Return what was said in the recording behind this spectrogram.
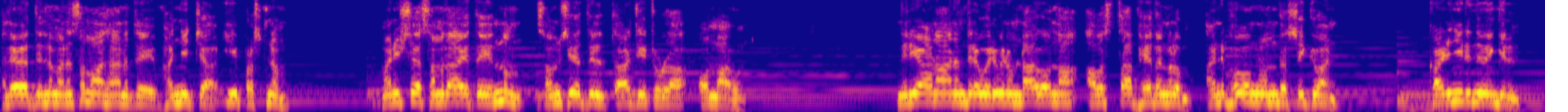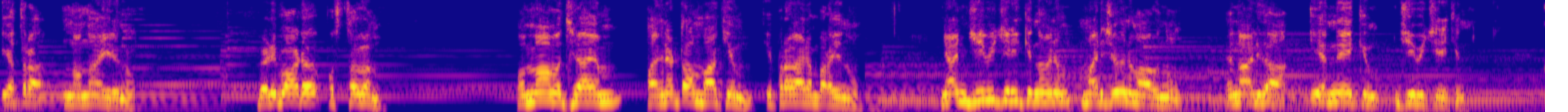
അദ്ദേഹത്തിന്റെ മനസ്സമാധാനത്തെ ഭഞ്ഞിച്ച ഈ പ്രശ്നം മനുഷ്യ സമുദായത്തെ എന്നും സംശയത്തിൽ താഴ്ത്തിയിട്ടുള്ള ഒന്നാകും. നിര്യാണാനന്തര ഒരുവിനുണ്ടാകുന്ന അവസ്ഥാഭേദങ്ങളും അനുഭവങ്ങളും ദർശിക്കുവാൻ കഴിഞ്ഞിരുന്നുവെങ്കിൽ എത്ര നന്നായിരുന്നു. വെളിപാട് പുസ്തകം ഒന്നാം അധ്യായം പതിനെട്ടാം വാക്യം ഇപ്രകാരം പറയുന്നു. ഞാൻ ജീവിച്ചിരിക്കുന്നവനും മരിച്ചവനുമാകുന്നു എന്നാൽ ഇതാ എന്നേക്കും ജീവിച്ചിരിക്കുന്നു.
